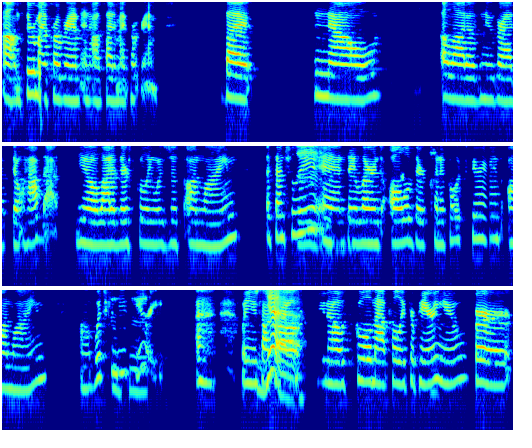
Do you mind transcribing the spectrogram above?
um, through my program and outside of my program. But now a lot of new grads don't have that. You know, a lot of their schooling was just online essentially, mm. and they learned all of their clinical experience online, uh, which can mm-hmm. be scary. when you talk yeah. about, you know, school not fully preparing you for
